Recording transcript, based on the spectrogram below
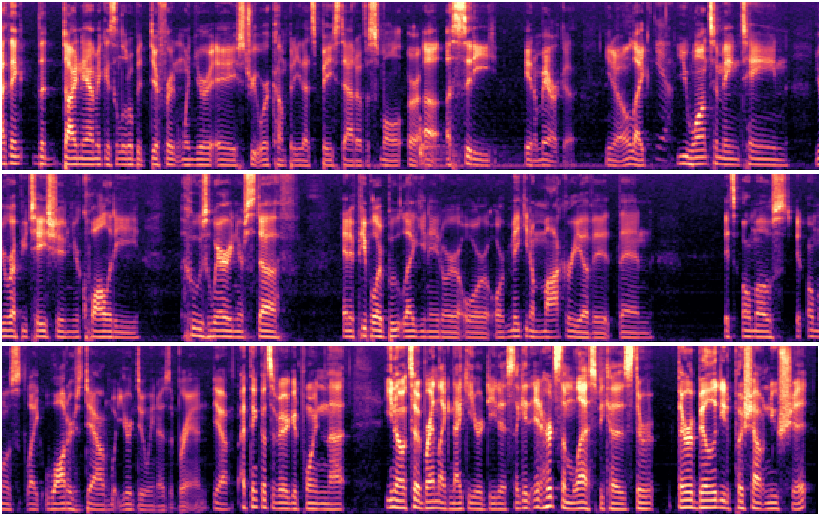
I think the dynamic is a little bit different when you're a streetwear company that's based out of a small or a, a city in America. You know, like Yeah. you want to maintain your reputation, your quality, who's wearing your stuff, and if people are bootlegging it or or or making a mockery of it, then it's almost it almost like waters down what you're doing as a brand. Yeah, I think that's a very good point in that, you know, to a brand like Nike or Adidas, like it, it hurts them less because their their ability to push out new shit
